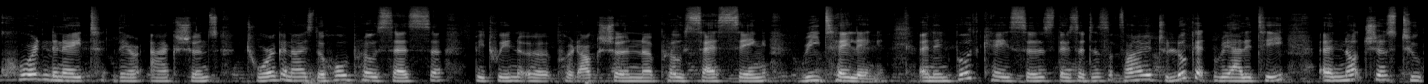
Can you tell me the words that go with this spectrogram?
coordinate their actions to organize the whole process uh, between uh, production, processing, retailing. And in both cases, there's a desire to look at reality and not just to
